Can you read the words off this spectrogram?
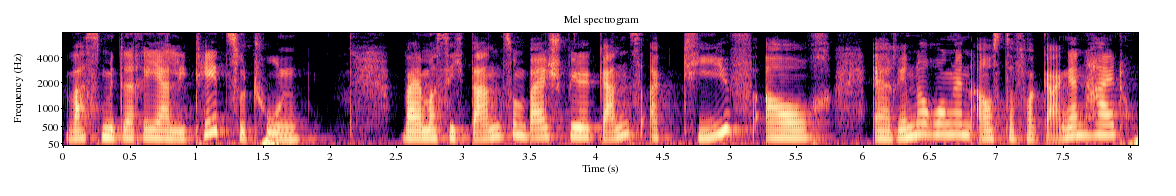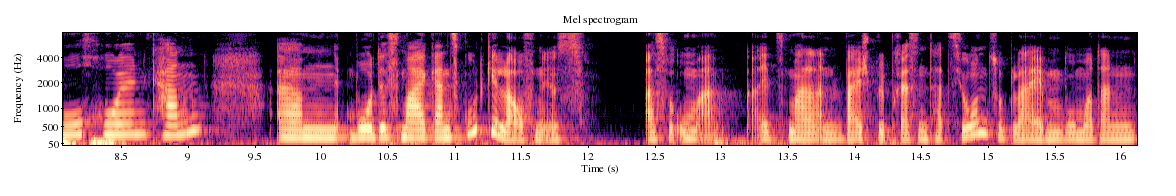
was mit der Realität zu tun? Weil man sich dann zum Beispiel ganz aktiv auch Erinnerungen aus der Vergangenheit hochholen kann, ähm, wo das mal ganz gut gelaufen ist. Also um jetzt mal an Beispiel Präsentation zu bleiben, wo man dann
